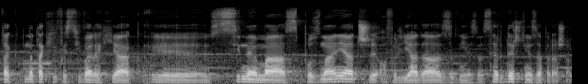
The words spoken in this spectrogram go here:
tak, na takich festiwalach jak y, Cinema z Poznania czy Ofeliada z Gniezna. Serdecznie zapraszam.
